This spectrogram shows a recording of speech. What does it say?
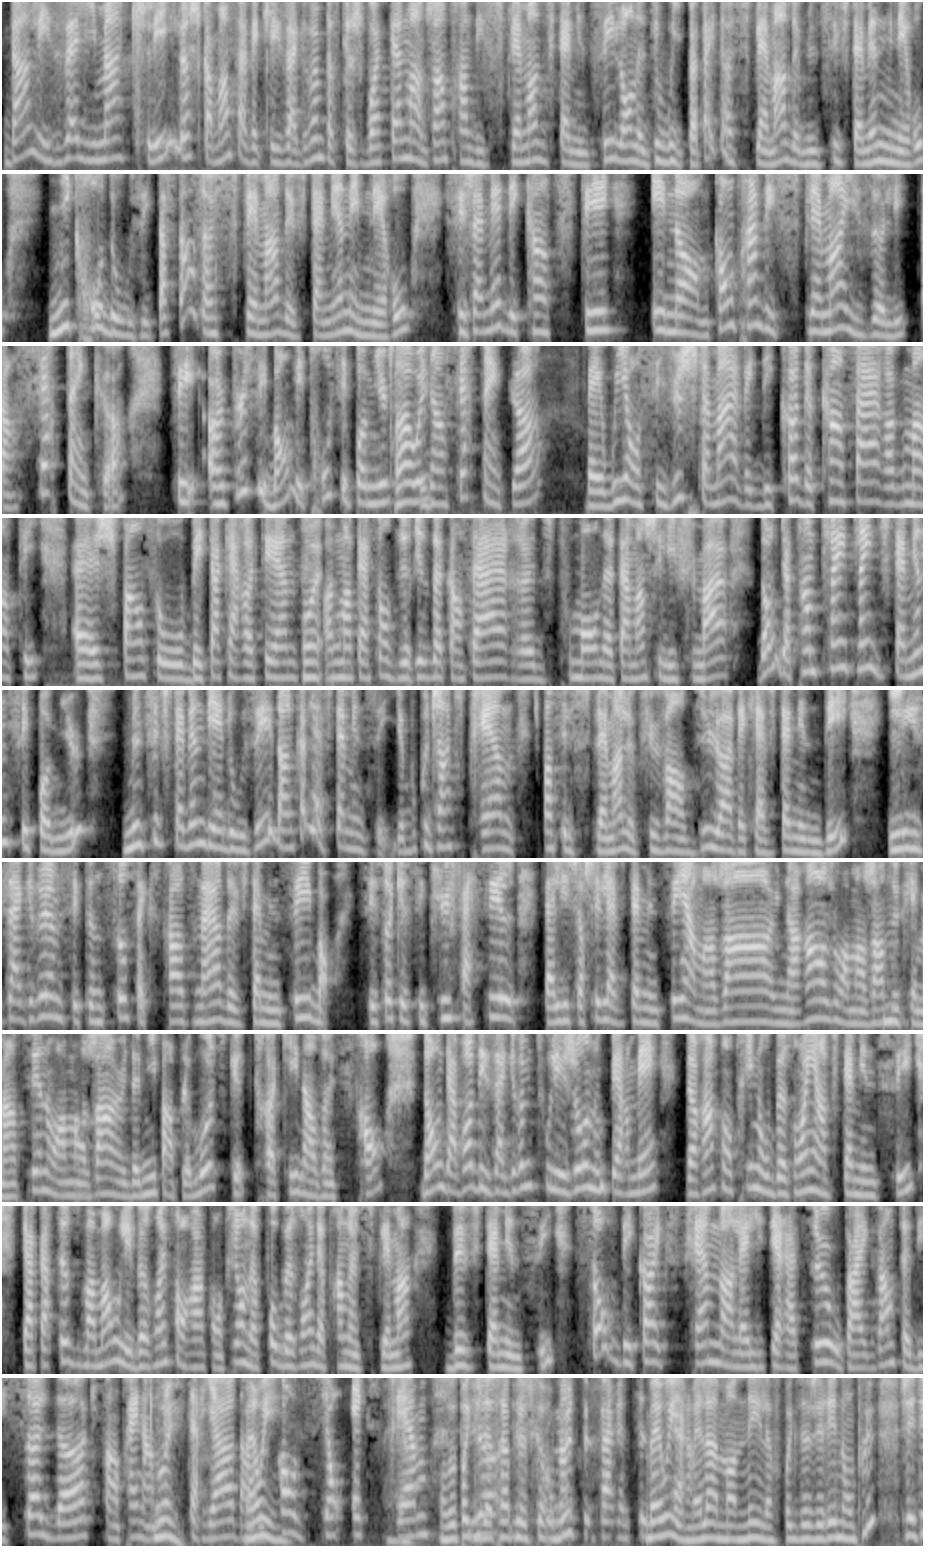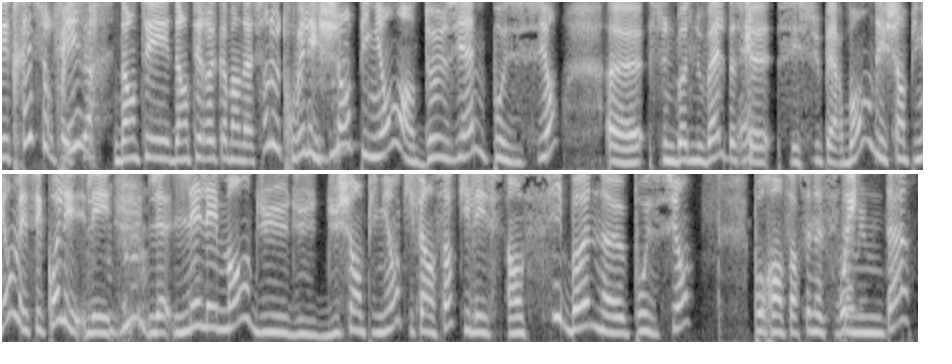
dans les aliments clés, là, je commence avec les agrumes parce que je vois tellement de gens prendre des suppléments de vitamine C. Là, on a dit oui, peut-être un supplément de multivitamines minéraux microdosés. Parce que dans un supplément de vitamines et minéraux, c'est jamais des quantités énormes. Quand on prend des suppléments isolés, dans certains cas, c'est un peu c'est bon, mais trop c'est pas mieux. Ah oui. Dans certains cas, ben oui, on s'est vu justement avec des cas de cancer augmenté. Euh, je pense au bêta-carotène, augmentation du risque de cancer euh, du poumon, notamment chez les fumeurs. Donc, de prendre plein, plein de vitamines, c'est pas mieux multivitamine bien dosée. Dans le cas de la vitamine C, il y a beaucoup de gens qui prennent, je pense que c'est le supplément le plus vendu là avec la vitamine D. Les agrumes, c'est une source extraordinaire de vitamine C. Bon, c'est sûr que c'est plus facile d'aller chercher la vitamine C en mangeant une orange ou en mangeant deux mm. clémentines ou en mangeant un demi pamplemousse que de croquer dans un citron. Donc d'avoir des agrumes tous les jours nous permet de rencontrer nos besoins en vitamine C. Puis à partir du moment où les besoins sont rencontrés, on n'a pas besoin de prendre un supplément de vitamine C, sauf des cas extrêmes dans la littérature où, par exemple, tu as des soldats qui s'entraînent en extérieur dans ben des conditions extrêmes. On veut pas qu'ils attrapent le, scorbut. ben oui, mais là, à un moment donné, là, faut pas exagérer non plus. J'ai été très surprise dans tes dans tes recommandations de trouver les mm-hmm. champignons en deuxième position. Euh, c'est une bonne nouvelle parce que c'est super bon des champignons, mais c'est quoi les les mm-hmm. l'élément du, du du champignon qui fait en sorte qu'il est en si bonne euh, position pour renforcer notre système immunitaire?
